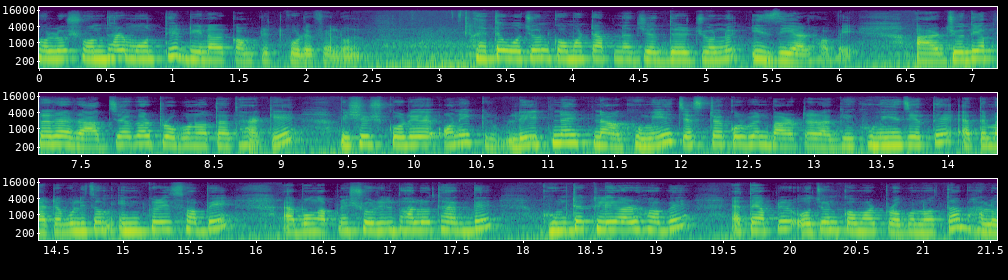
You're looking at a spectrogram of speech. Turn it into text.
হলো সন্ধ্যার মধ্যে ডিনার কমপ্লিট করে ফেলুন। এতে ওজন কমাটা আপনাদের জন্য ইজিয়ার হবে। আর যদি আপনারা রাত জাগার প্রবণতা থাকে, বিশেষ করে অনেক লেট নাইট না ঘুমিয়ে, চেষ্টা করবেন বারোটার আগে ঘুমিয়ে যেতে। এতে মেটাবলিজম ইনক্রিজ হবে এবং আপনার শরীর ভালো থাকবে। ঘুমটা ক্লিয়ার হবে, এতে আপনার ওজন কমার প্রবণতা ভালো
